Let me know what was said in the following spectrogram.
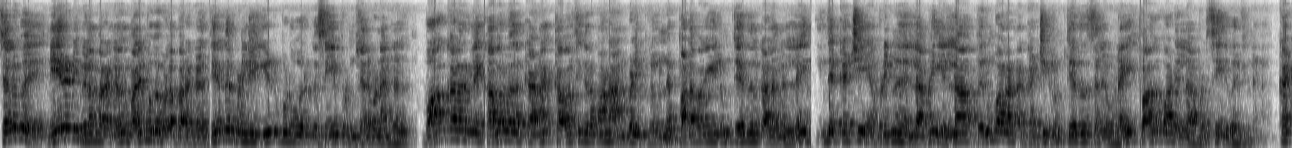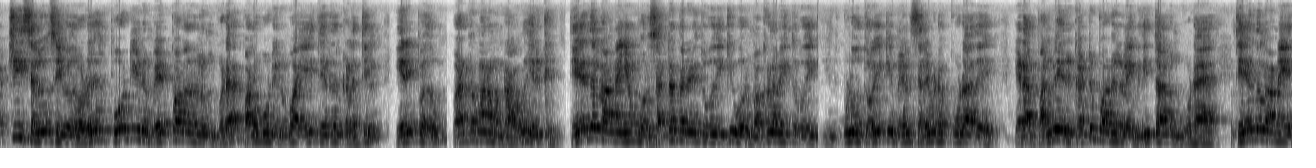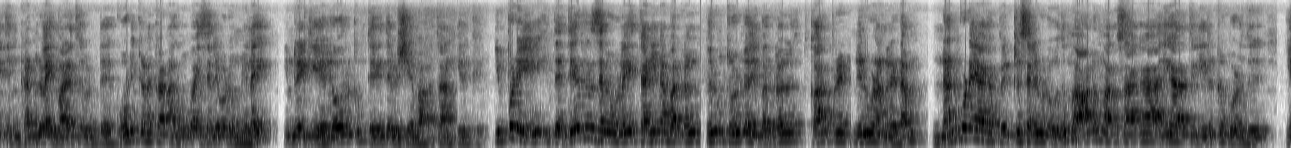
செலவு நேரடி விளம்பரங்கள் மறைமுக விளம்பரங்கள் தேர்தல் பணிகளில் ஈடுபடுவோருக்கு செய்யப்படும் செலவினங்கள் வாக்காளர்களை கவர்வதற்கான கவர்ச்சிகரமான அன்பளிப்புகள்னு பல வகையிலும் தேர்தல் காலங்களில் இந்த கட்சி அப்படின்னு இல்லாமல் எல்லா பெரும்பாலான கட்சிகளும் தேர்தல் செலவுகளை பாகுபாடு இல்லாமல் செய்து வருகின்றன. கட்சி செலவு செய்வதோடு போட்டியிடும் வேட்பாளர்களும் கூட பல கோடி ரூபாயை தேர்தல் களத்தில் இறைப்பதும் வழக்கமான ஒன்றாகவும் இருக்கு. தேர்தல் ஆணையம் ஒரு சட்டப்பேரவை தொகுதிக்கு ஒரு மக்களவை தொகுதிக்கு இவ்வளவு தொகைக்கு மேல் செலவிடக்கூடாது என பல்வேறு கட்டுப்பாடுகளை விதித்தாலும் கூட தேர்தல் ஆணையத்தின் கண்களை மறைத்துவிட்டு கோடிக்கணக்கான ரூபாய் செலவிடும் நிலை இன்றைக்கு எல்லோருக்கும் தெரிந்த விஷயமாகத்தான் இருக்கு. இப்படி இந்த தேர்தல் செலவுகளை தனிநபர்கள் பெரும் தொழிலதிபர்கள் கார்ப்பரேட் நிறுவனங்களிடம் நன்கொடையாக பெற்று செலவிடுவதும் ஆளும் அரசாக அதிகாரத்தில் இருக்கும் பொழுது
